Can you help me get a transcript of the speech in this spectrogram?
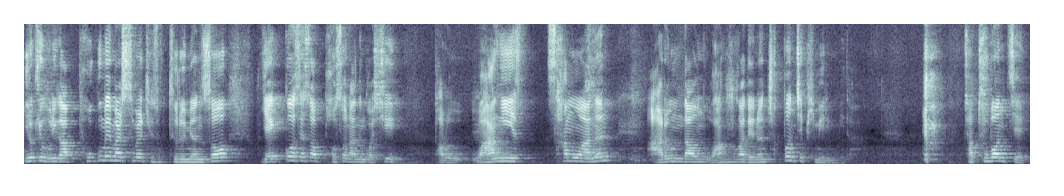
이렇게 우리가 복음의 말씀을 계속 들으면서 옛 것에서 벗어나는 것이 바로 왕이 사모하는 아름다운 왕후가 되는 첫 번째 비밀입니다. 자, 두 번째.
